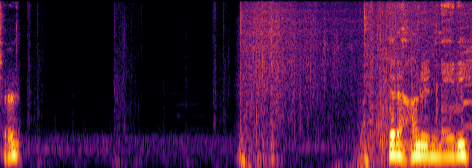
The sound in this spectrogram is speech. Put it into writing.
Sir? Get 180.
